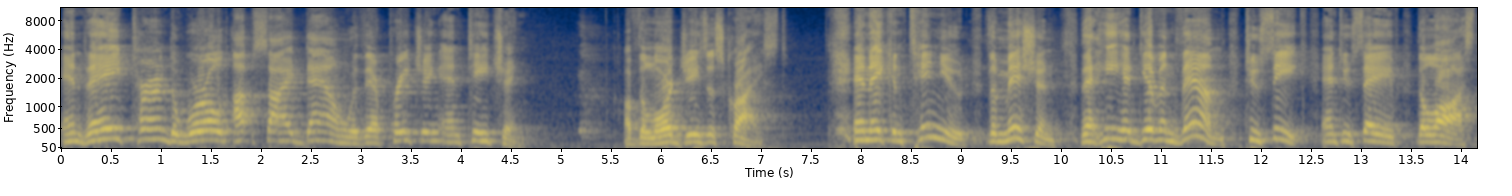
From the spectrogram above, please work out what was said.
And they turned the world upside down with their preaching and teaching of the Lord Jesus Christ. And they continued the mission that he had given them to seek and to save the lost,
